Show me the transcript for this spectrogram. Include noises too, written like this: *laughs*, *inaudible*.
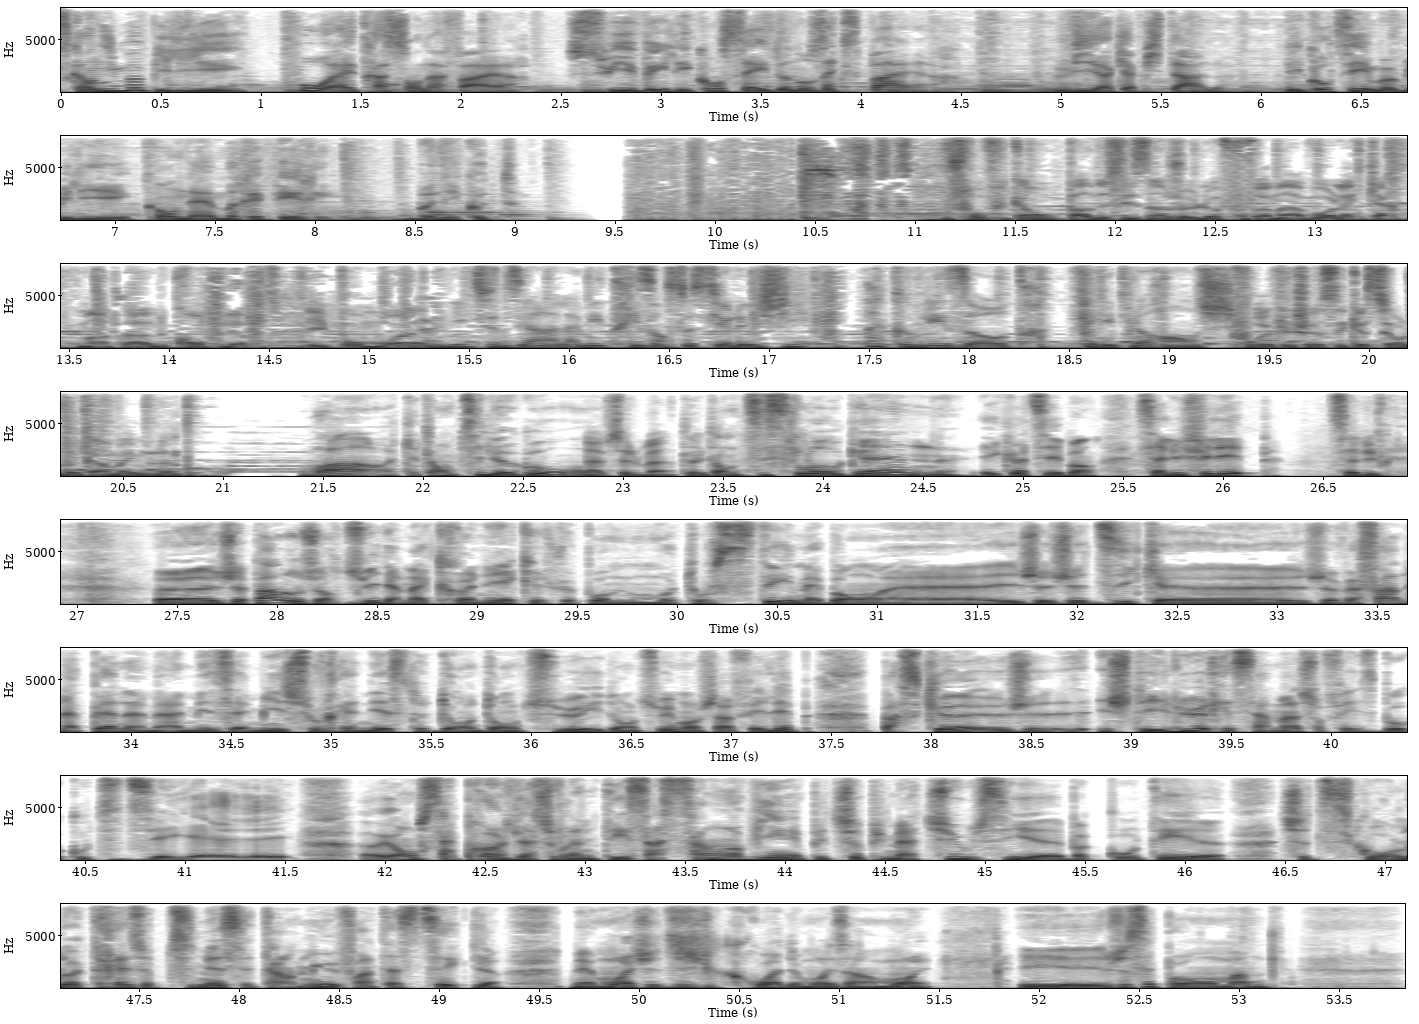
Parce qu'en immobilier, pour être à son affaire, suivez les conseils de nos experts. Via Capital, les courtiers immobiliers qu'on aime référer. Bonne écoute. Je trouve que quand on parle de ces enjeux-là, il faut vraiment avoir la carte mentale complète. Et pour moi, Un étudiant à la maîtrise en sociologie, pas comme les autres. Philippe Lorange. il faut réfléchir à ces questions-là quand même. Là. Wow, t'as ton petit logo. Absolument. T'as oui. ton petit slogan. Écoute, c'est bon. Salut Philippe. Salut. Euh, je parle aujourd'hui dans ma chronique, je veux pas m'autociter, mais bon, euh, je, je dis que je vais faire de la peine à, mes amis souverainistes, dont, tu es, dont tu es, mon cher Philippe, parce que je, je t'ai lu récemment sur Facebook où tu disais, on s'approche de la souveraineté, ça s'en vient, puis tout ça. Puis Mathieu aussi, de côté, ce discours-là très optimiste, c'est tant mieux, fantastique. Mais moi, je dis, j'y crois de moins en moins. Et je sais pas, on manque.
